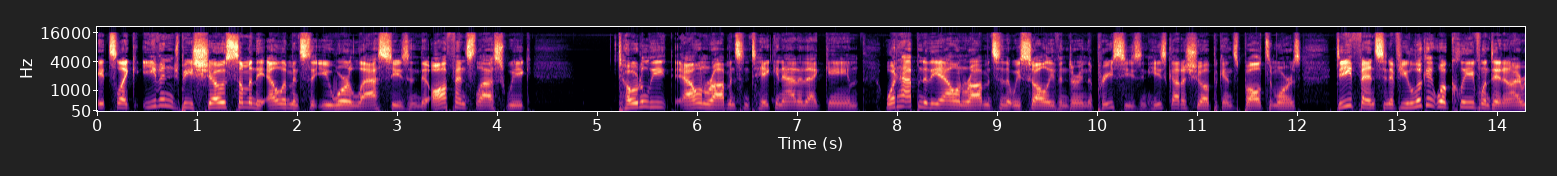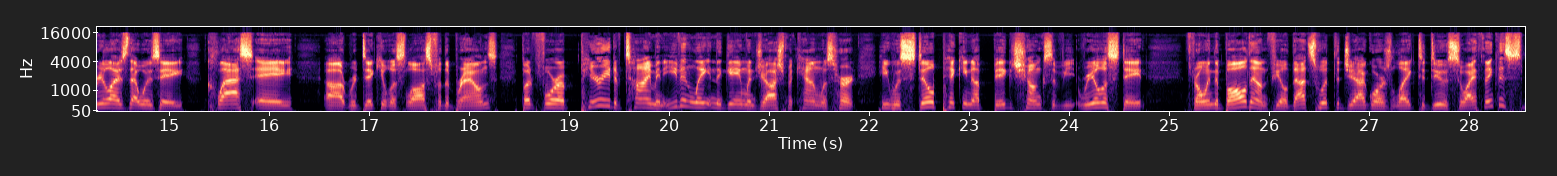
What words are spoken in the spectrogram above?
it's like even be show some of the elements that you were last season. The offense last week totally Allen Robinson taken out of that game. What happened to the Allen Robinson that we saw even during the preseason? He's got to show up against Baltimore's defense. And if you look at what Cleveland did, and I realize that was a Class A. Uh, ridiculous loss for the Browns, but for a period of time, and even late in the game when Josh McCown was hurt, he was still picking up big chunks of real estate, throwing the ball downfield. That's what the Jaguars like to do. So I think this is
